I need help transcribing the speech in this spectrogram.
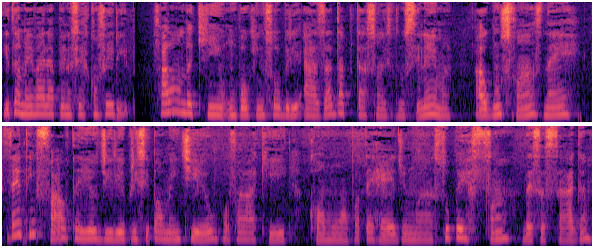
e também vale a pena ser conferido. Falando aqui um pouquinho sobre as adaptações no cinema, alguns fãs, né, sentem falta, e eu diria principalmente eu, vou falar aqui como uma Potterhead, uma super fã dessa saga,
